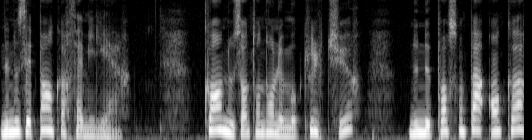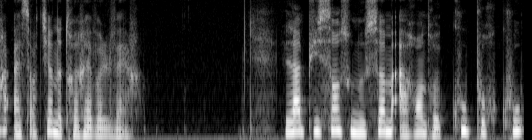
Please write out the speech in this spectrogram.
ne nous est pas encore familière. Quand nous entendons le mot culture, nous ne pensons pas encore à sortir notre revolver. L'impuissance où nous sommes à rendre coup pour coup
